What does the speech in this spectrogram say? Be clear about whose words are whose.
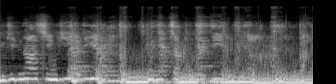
Speaker 1: 你跟他心机啊，你你你真系啊识点。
